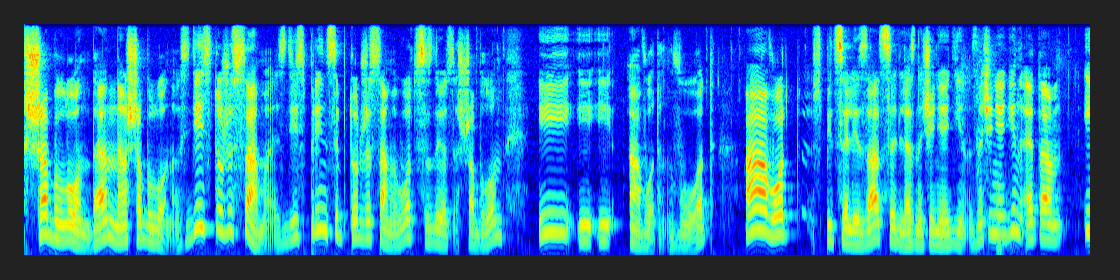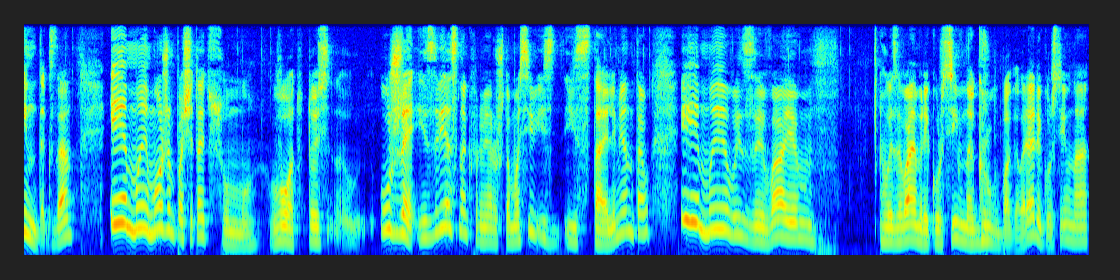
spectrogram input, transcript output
шаблон, да, на шаблонах. Здесь то же самое, здесь принцип тот же самый. Вот создается шаблон и, и, и, а, вот он, вот. А вот специализация для значения 1. Значение 1 это индекс, да. И мы можем посчитать сумму. Вот, то есть э, уже известно, к примеру, что массив из, из 100 элементов. И мы вызываем вызываем рекурсивно, грубо говоря, рекурсивно,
